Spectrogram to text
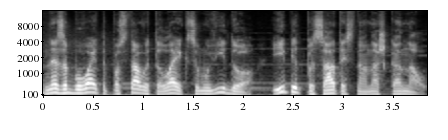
не забувайте поставити лайк цьому відео і підписатись на наш канал.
